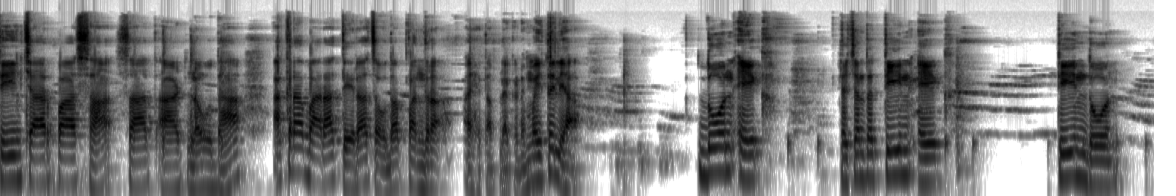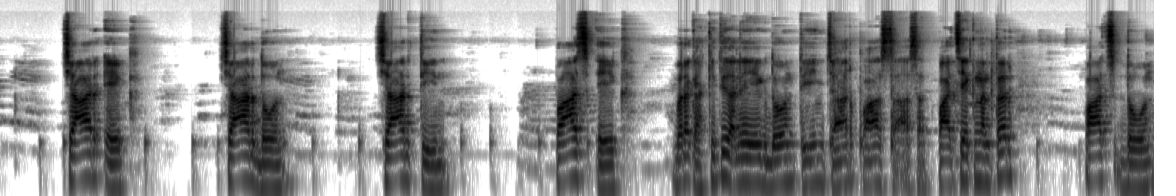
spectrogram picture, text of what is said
तीन चार पाच सहा सात आठ नऊ दहा अकरा बारा तेरा चौदा पंधरा आहेत आपल्याकडे. मग इथे लिहा. दोन एक त्याच्यानंतर तीन एक तीन दोन चार एक चार दोन चार तीन पाच एक. बरं का किती झाले? एक दोन तीन चार पाच सहा सात पाच एक नंतर पाच दोन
